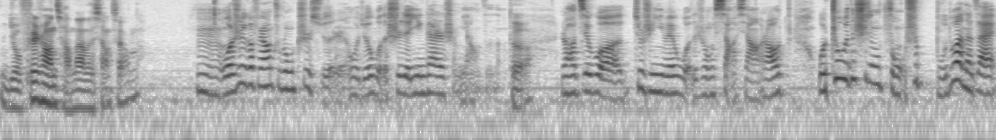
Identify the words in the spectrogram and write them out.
有非常强大的想象的。嗯，我是一个非常注重秩序的人，我觉得我的世界应该是什么样子的。对。然后结果就是因为我的这种想象，然后我周围的事情总是不断的在，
